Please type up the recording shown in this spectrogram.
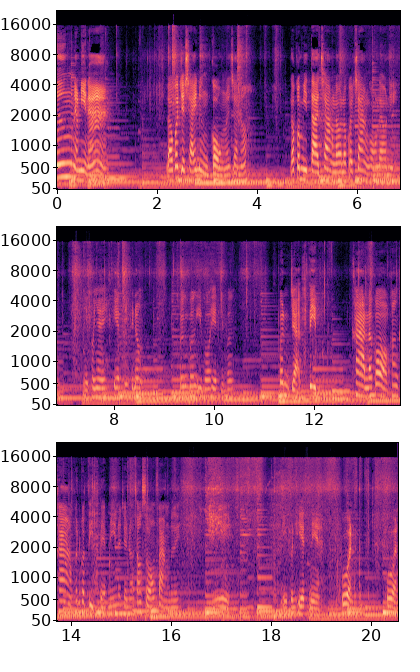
นึงแนวนี้นะ เราก็จะใช้หนึ่งกล่องนะจ๊ะเนาะ แล้วก็มีตาช่างแล้วแล้วก็ช่างของเรานี่นี่พ่อใหญ่เฮ็ดนี่พี่น้องเบิ้งเบิ้งอีโบเฮ็ดนี่เบิ่งเพิ่นจะติดคาดแล้วก็ข้างๆ เพิ่นก็ติดแบบนี้นะจ้ะเนาะทั้งสองฝั่งเลยนี่นี่เพิ่นเฮ็ดเนี่ยพ่นพ่น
